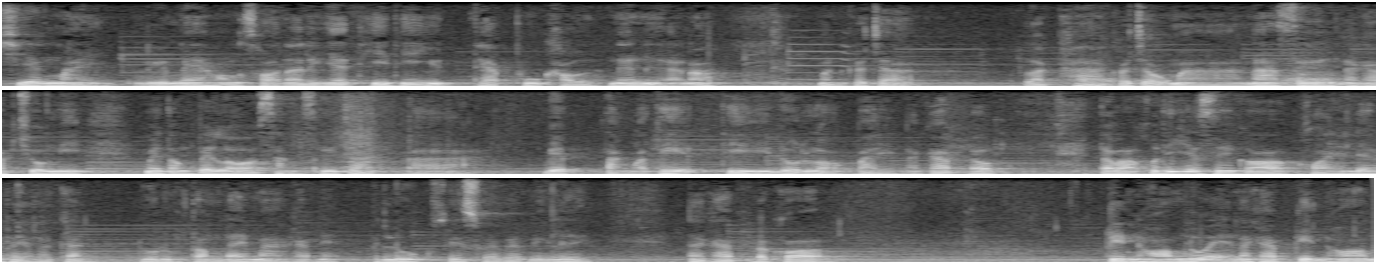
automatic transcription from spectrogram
เชียงใหม่ หรือแม่ห้องสอนอะไรเงี้ยที่ที่อยู่แถบภูเขาเหนือเหนือเนาะมันก็จะ ราคาก็จะออกมาน่าซื้อนะครับ ช่วงนี้ไม่ต้องไปรอสั่งซื้อจากเว็บต่างประเทศที่โดนหลอกไปนะครับแล้วแต่ว่าคนที่จะซื้อก็ขอให้เลือกหน่อยแล้วกัน ดูลูกต่อมได้มาครับเนี่ยเป็นลูกสวยๆแบบนี้เลยนะครับ แล้วก็กลิ่นหอมด้วยนะครับ กลิ่นหอม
